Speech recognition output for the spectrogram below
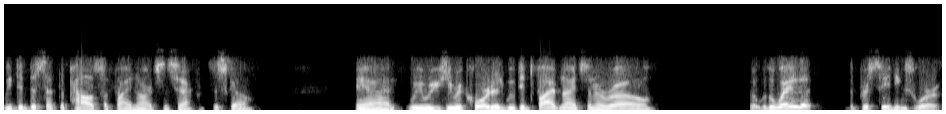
we did this at the Palace of Fine Arts in San Francisco, and we he recorded. We did five nights in a row. But the way that the proceedings were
